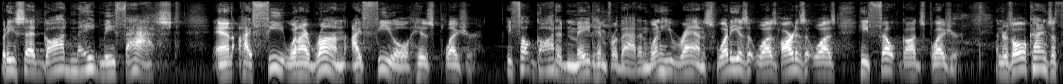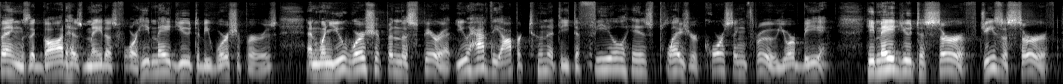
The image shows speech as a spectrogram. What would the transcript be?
But he said, God made me fast, and I feel, when I run, I feel his pleasure. He felt God had made him for that. And when he ran, sweaty as it was, hard as it was, he felt God's pleasure. And there's all kinds of things that God has made us for. He made you to be worshipers. And when you worship in the Spirit, you have the opportunity to feel His pleasure coursing through your being. He made you to serve. Jesus served,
